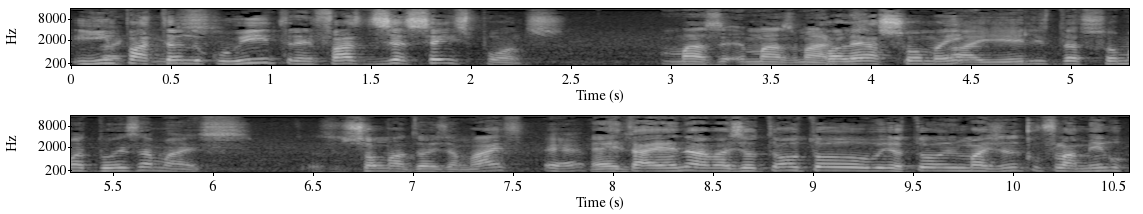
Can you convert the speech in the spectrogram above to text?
e Dá empatando 15. com o Inter, ele faz 16 pontos. Mas, mas Marcos, Qual é a soma aí? Aí ele dá soma dois a mais. Soma dois a mais? É. tá, é, não, mas eu tô, eu, tô, eu tô imaginando que o Flamengo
